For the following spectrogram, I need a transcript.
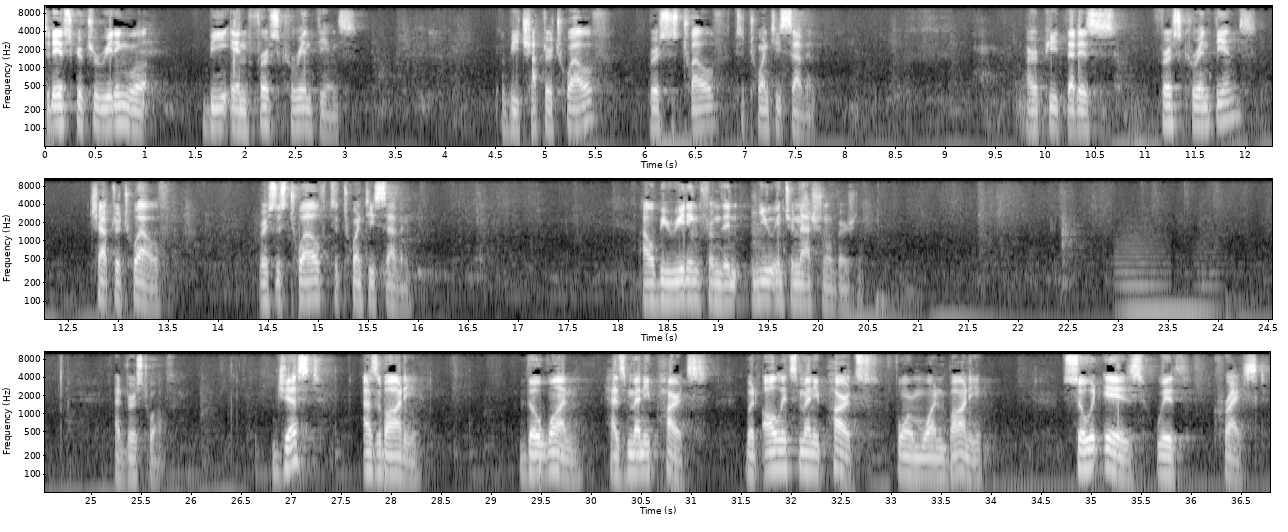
Today's scripture reading will be in 1 Corinthians. It will be chapter 12, verses 12 to 27. I repeat, that is 1 Corinthians chapter 12, verses 12 to 27. I will be reading from the New International Version. At verse 12. Just as a body, though one, has many parts, but all its many parts form one body, so it is with Christ.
